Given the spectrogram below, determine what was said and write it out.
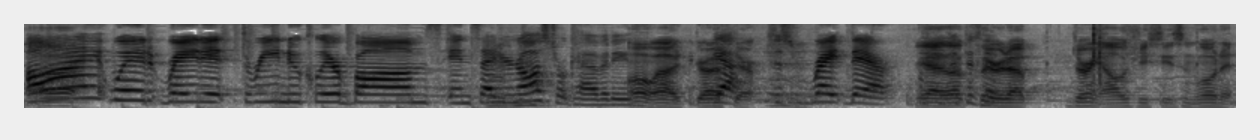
I would rate it three nuclear bombs inside your nostril cavities. Oh, wow, right yeah, there. just right there. Yeah, that'll clear it up during allergy season, won't it?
